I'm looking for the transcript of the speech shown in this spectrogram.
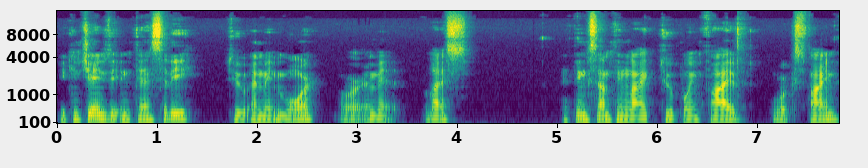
You can change the intensity to emit more or emit less. I think something like 2.5 works fine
